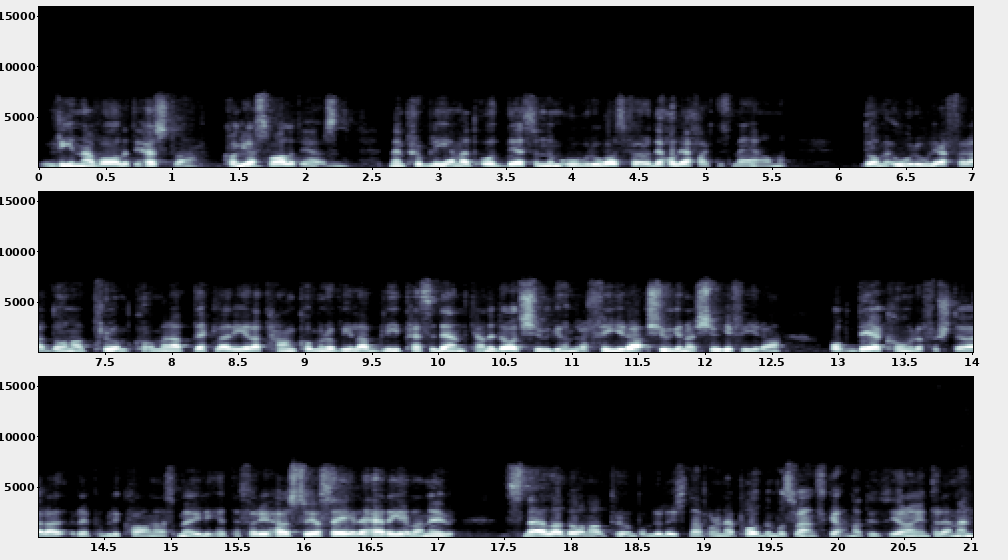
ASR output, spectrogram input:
vinna valet i höst, va? kongressvalet i höst. Men problemet och det som de oroas för, och det håller jag faktiskt med om, de är oroliga för att Donald Trump kommer att deklarera att han kommer att vilja bli presidentkandidat 2004, 2024 och det kommer att förstöra Republikanernas möjligheter för i höst. Så jag säger det här redan nu. Snälla Donald Trump, om du lyssnar på den här podden på svenska, naturligtvis gör han inte det, men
